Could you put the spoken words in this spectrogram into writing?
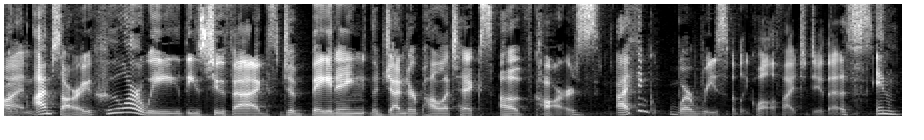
on. I'm sorry. Who are we? These two fags debating the gender politics of cars. I think we're reasonably qualified to do this. In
